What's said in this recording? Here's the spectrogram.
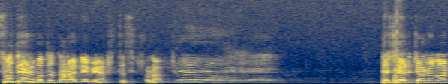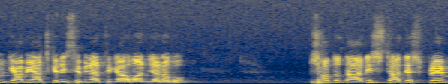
স্রোতের মতো তারা নেমে আসতেছে শোনার জন্য। দেশের জনগণকে আমি আজকের এই সেমিনার থেকে আহ্বান জানাব। সততা, নিষ্ঠা, দেশপ্রেম,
